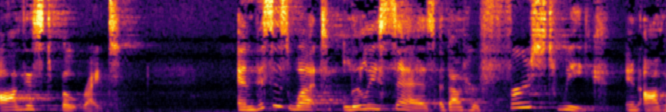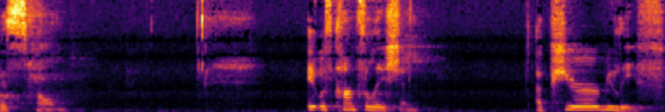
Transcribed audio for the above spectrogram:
August Boatwright. And this is what Lily says about her first week in August's home it was consolation, a pure relief.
